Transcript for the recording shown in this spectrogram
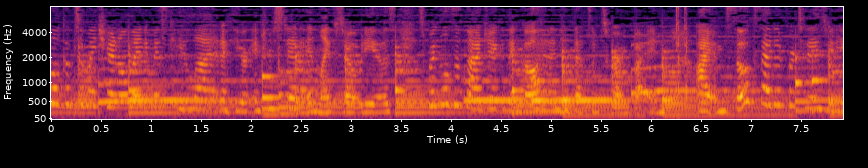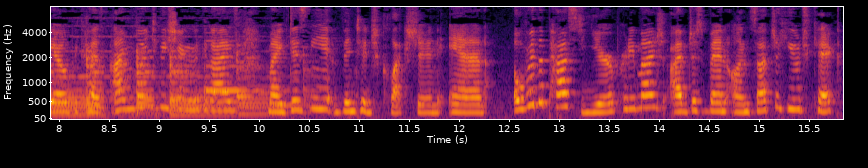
welcome to my channel. My name is Kayla and if you're interested in lifestyle videos, sprinkles of magic, then go ahead and hit that subscribe button. I am so excited for today's video because I'm going to be sharing with you guys my Disney vintage collection and over the past year pretty much I've just been on such a huge kick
